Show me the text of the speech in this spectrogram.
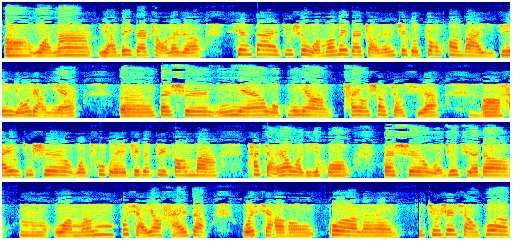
嗯，我呢也外边找了人，现在就是我们外边找人这个状况吧，已经有两年，嗯，但是明年我姑娘她要上小学，嗯，还有就是我出轨这个对方吧。他想让我离婚，但是我就觉得，嗯，我们不想要孩子，我想过了，就是想过，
